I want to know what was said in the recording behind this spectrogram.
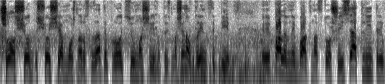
Що, що, що ще можна розказати про цю машину? Тобто машина, в принципі, е, паливний бак в нас 160 літрів.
